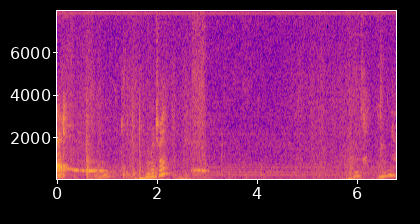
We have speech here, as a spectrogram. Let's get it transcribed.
Okay. One more try. Okay, here we go.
